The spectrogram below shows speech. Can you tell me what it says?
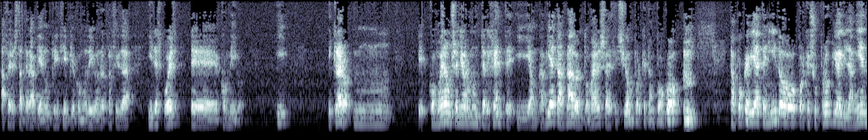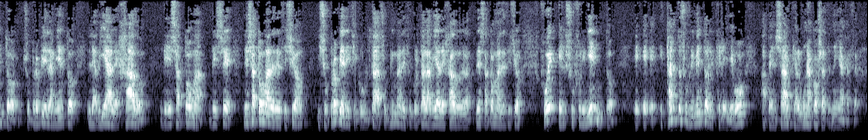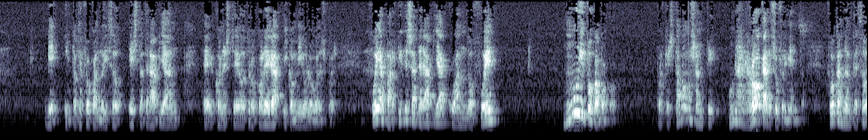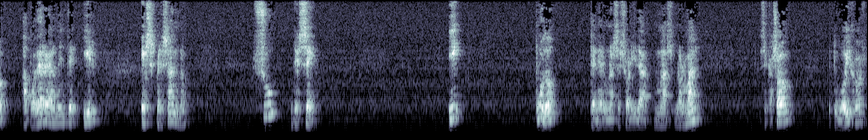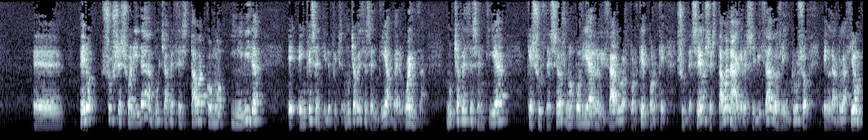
hacer esta terapia en un principio, como digo, en otra ciudad, y después eh, conmigo. Y, claro, mm, eh, como era un señor muy inteligente, y aunque había tardado en tomar esa decisión, porque tampoco tampoco había tenido, porque su propio aislamiento, su propio aislamiento le había alejado de esa toma, de, ese, de esa toma de decisión, y su propia dificultad, su misma dificultad la había alejado de, esa toma de decisión, fue el sufrimiento, eh, eh, eh, tanto sufrimiento el que le llevó a pensar que alguna cosa tenía que hacer. Bien, entonces fue cuando hizo esta terapia con este otro colega y conmigo luego después fue a partir de esa terapia cuando fue muy poco a poco, porque estábamos ante una roca de sufrimiento. Fue cuando empezó a poder realmente ir expresando su deseo. Y pudo tener una sexualidad más normal, se casó, tuvo hijos, eh, pero su sexualidad muchas veces estaba como inhibida. ¿En qué sentido? Muchas veces sentía vergüenza, muchas veces sentía que sus deseos no podía realizarlos. ¿Por qué? Porque sus deseos estaban agresivizados e incluso en la relación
